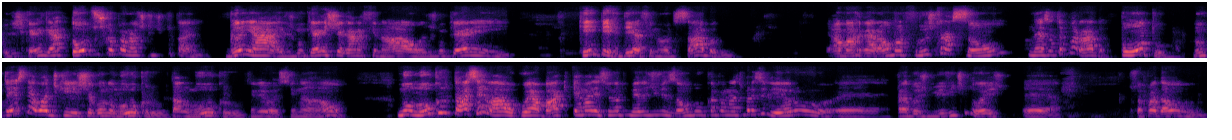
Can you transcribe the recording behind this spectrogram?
Eles querem ganhar todos os campeonatos que disputarem. Ganhar, eles não querem chegar na final, eles não querem. Quem perder a final de sábado amargará uma frustração nessa temporada. Ponto. Não tem esse negócio de que chegou no lucro, está no lucro, entendeu? Assim, não. No lucro está, sei lá, o Cuiabá que permaneceu na primeira divisão do Campeonato Brasileiro é, para 2022. É, só para dar um,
